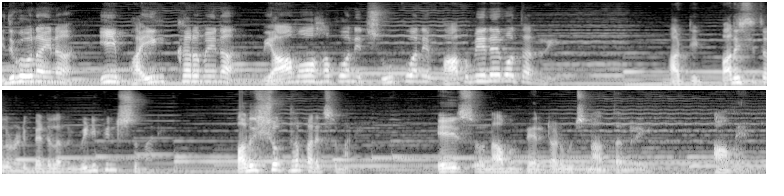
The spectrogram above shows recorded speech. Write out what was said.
ఇదిగోనైనా ఈ భయంకరమైన వ్యామోహపు అనే చూపు అనే పాపమేనేమో తండ్రి. అట్టి పరిస్థితుల నుండి బిడ్డలను విడిపించుమని పరిశుద్ధపరచమని ఏసు నామం పేరిట అడుగుచున్నాను తండ్రి. ఆమెను.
